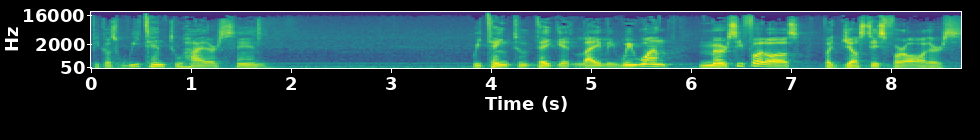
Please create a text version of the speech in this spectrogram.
Because we tend to hide our sin. We tend to take it lightly. We want mercy for us, but justice for others.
